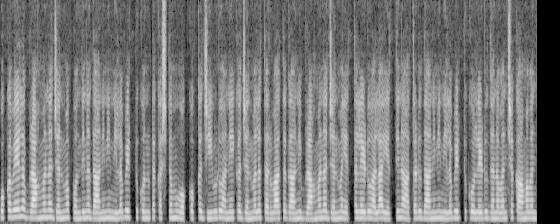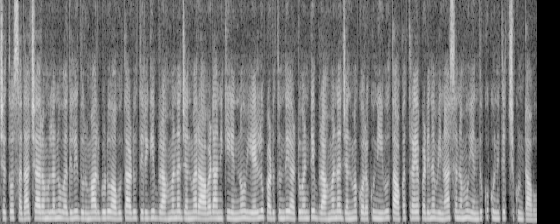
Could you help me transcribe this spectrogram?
ఒకవేళ బ్రాహ్మణ జన్మ పొందిన దానిని నిలబెట్టుకొనుట కష్టము ఒక్కొక్క జీవుడు అనేక జన్మల తర్వాత గాని బ్రాహ్మణ జన్మ ఎత్తలేడు అలా ఎత్తిన అతడు దానిని నిలబెట్టుకోలేడు ధనవంచ కామవంచతో సదాచారములను వదిలి దుర్మార్గుడు అవుతాడు. తిరిగి బ్రాహ్మణ జన్మ రావడానికి ఎన్నో ఏళ్ళు పడుతుంది అటువంటి బ్రాహ్మణ జన్మ కొరకు నీవు తాపత్రయపడిన వినాశనము ఎందుకు కొనితెచ్చుకుంటావు?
